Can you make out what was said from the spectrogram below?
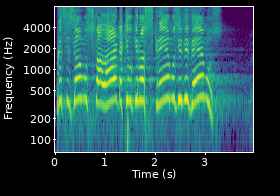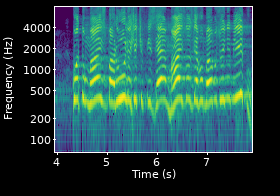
Precisamos falar daquilo que nós cremos e vivemos. Quanto mais barulho a gente fizer, mais nós derrubamos o inimigo.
